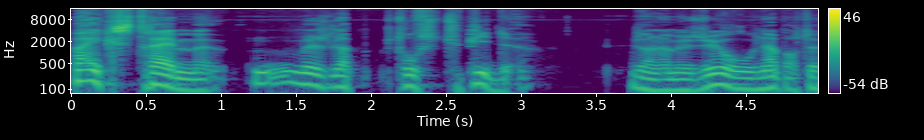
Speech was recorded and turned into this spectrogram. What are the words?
pas extrême, mais je la trouve stupide dans la mesure où n'importe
